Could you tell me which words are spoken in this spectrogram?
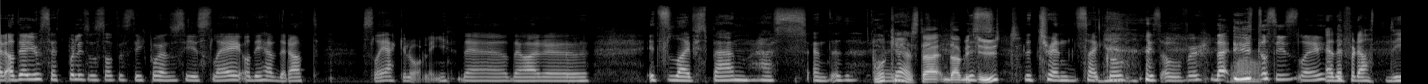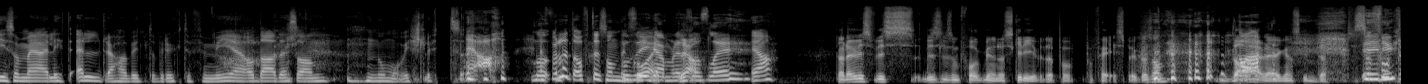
At de har jo sett på litt sånn statistikk på hvem som sier slay, og de hevder at slay er ikke lov lenger. Det, det har uh, Its lifespan has ended. Ok, Så det er, det er blitt the, ut? The trend cycle is over. Det er ut å si slay. Er det fordi at de som er litt eldre, har begynt å bruke det for mye, og da er det sånn Nå må vi slutte. Ja. Jeg føler at det er ofte sånn det Nå sier går. gamle Ja. så slay. Ja. Det er det hvis, hvis, hvis liksom folk begynner å skrive det på, på Facebook og sånn. Da er det ganske dødt. Så fort,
